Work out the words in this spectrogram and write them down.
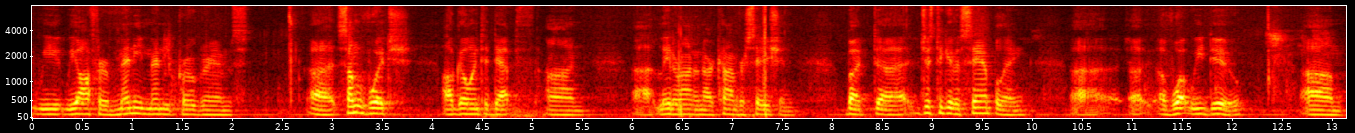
we, we offer many, many programs, uh, some of which I'll go into depth on later on in our conversation. But just to give a sampling of what we do, um,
